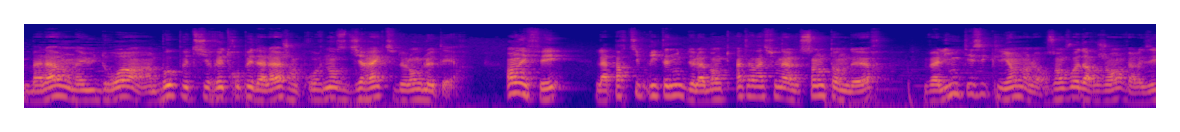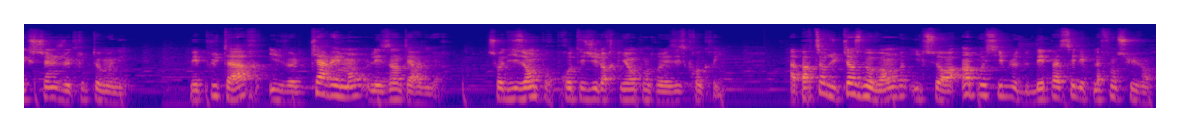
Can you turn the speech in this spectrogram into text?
Bah là, on a eu droit à un beau petit rétro-pédalage en provenance directe de l'Angleterre. En effet, la partie britannique de la banque internationale Santander va limiter ses clients dans leurs envois d'argent vers les exchanges de crypto-monnaies. Mais plus tard, ils veulent carrément les interdire, soi-disant pour protéger leurs clients contre les escroqueries. À partir du 15 novembre, il sera impossible de dépasser les plafonds suivants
